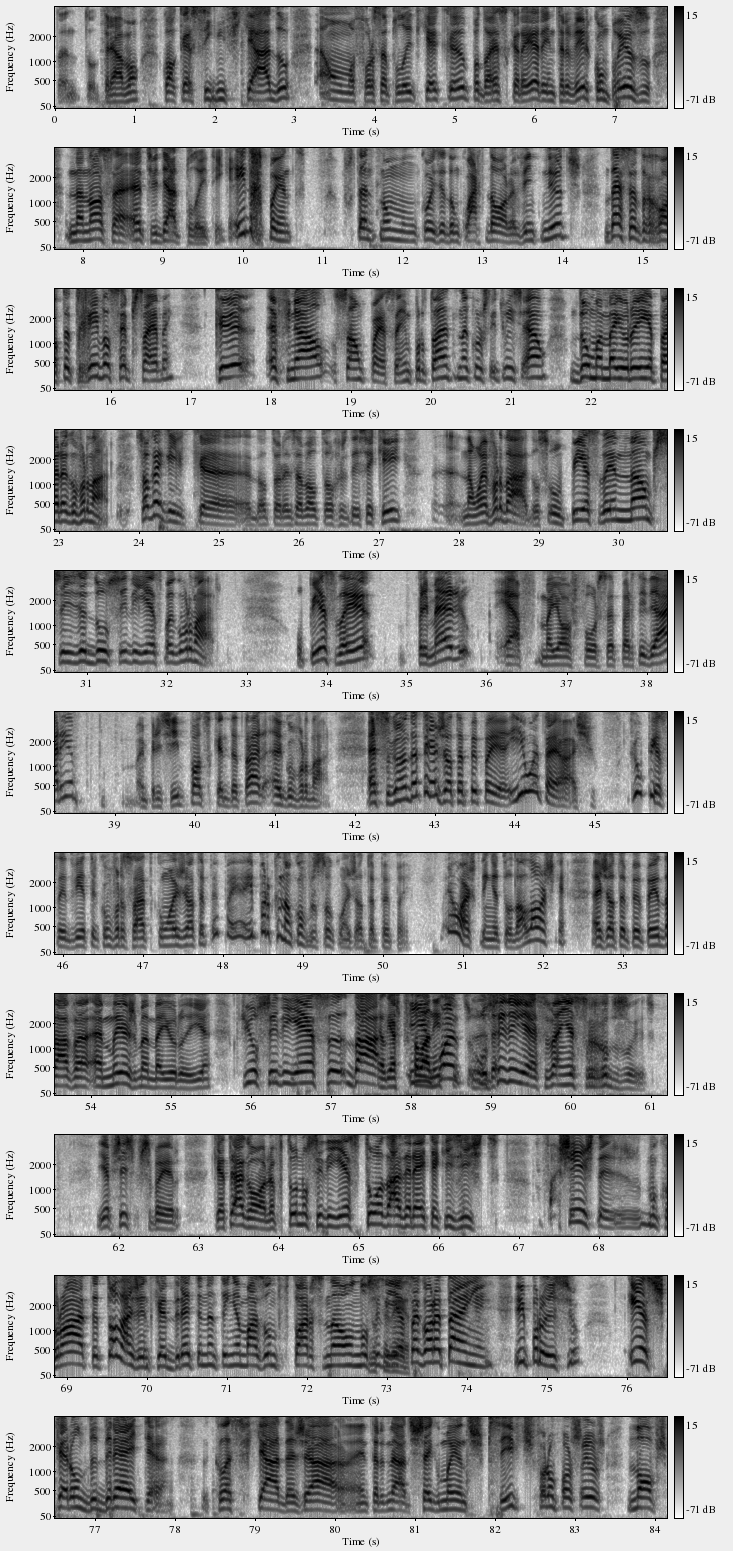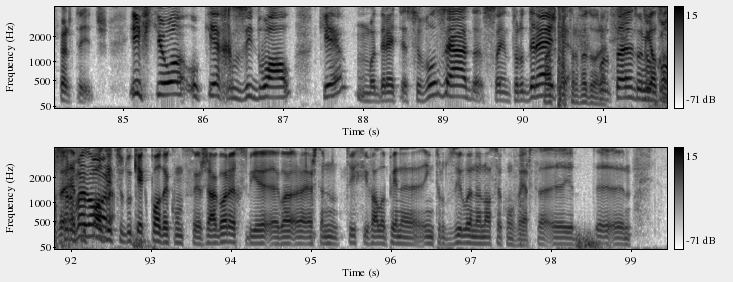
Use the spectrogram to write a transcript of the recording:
portanto, tiravam qualquer significado a uma força política que pudesse querer intervir com peso na nossa atividade política. E, de repente, portanto, numa coisa de um quarto de hora, 20 minutos, dessa derrota terrível, se percebem que, afinal, são peça importante na constituição de uma maioria para governar. Só que aquilo que a doutora Isabel Torres disse aqui eh, não é verdade. O PSD não precisa do CDS para governar. O PSD, primeiro, é a maior força partidária, em princípio, pode-se candidatar a governar. A segunda tem a JPP. E eu até acho que o PSD devia ter conversado com a JPP. E por que não conversou com a JPP? Eu acho que tinha toda a lógica. A JPP dava a mesma maioria que o CDS dá. Aliás, por falar nisso, enquanto eh, o CDS vem a se reduzir, e é preciso perceber que até agora votou no CDS toda a direita que existe. Fascistas, democratas, toda a gente que é de direita não tinha mais onde votar senão no, CDS. CDS. Agora têm. E por isso, esses que eram de direita classificadas já em determinados segmentos específicos foram para os seus novos partidos. E ficou o que é residual, que é uma direita civilizada, centro-direita. Mais conservadora. Portanto, Miguel conservadora. a propósito do que é que pode acontecer, já agora recebi agora esta notícia e vale a pena introduzi-la na nossa conversa. Uh, uh,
